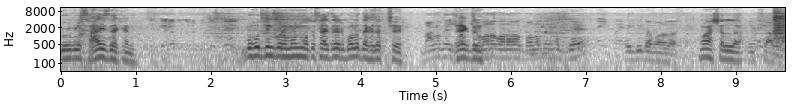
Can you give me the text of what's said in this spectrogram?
গরুগুলো সাইজ দেখেন। বহুত দিন পরে মন মতো সাইজের বলদ দেখা যাচ্ছে। বাংলাদেশ একদম। বড় বড় বলদের মধ্যে এই দুইটা বলদ আছে। মাশাল্লাহ ইনশাআল্লাহ।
